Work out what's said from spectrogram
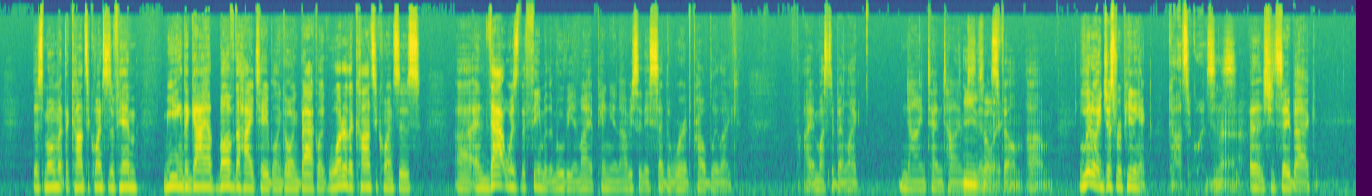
this moment, the consequences of him meeting the guy above the high table and going back. Like, what are the consequences? Uh, and that was the theme of the movie, in my opinion. Obviously, they said the word probably like, I it must have been like nine, ten times in this film. Um, literally just repeating it, consequences, Yeah. and then she'd say back,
